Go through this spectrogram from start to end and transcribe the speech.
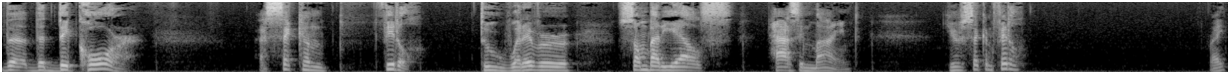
the the decor. A second fiddle to whatever somebody else has in mind. You're second fiddle. Right?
